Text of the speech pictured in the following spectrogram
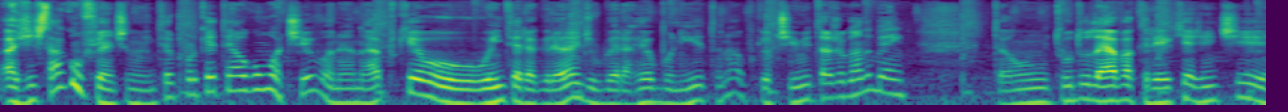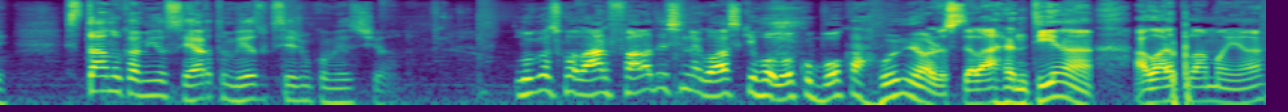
a gente tá confiante no Inter porque tem algum motivo, né? Não é porque o Inter é grande, o Beira Rio é bonito, não, porque o time tá jogando bem. Então tudo leva a crer que a gente está no caminho certo, mesmo que seja um começo de ano. Lucas Colar, fala desse negócio que rolou com o Boca Juniors da Argentina agora pela manhã.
